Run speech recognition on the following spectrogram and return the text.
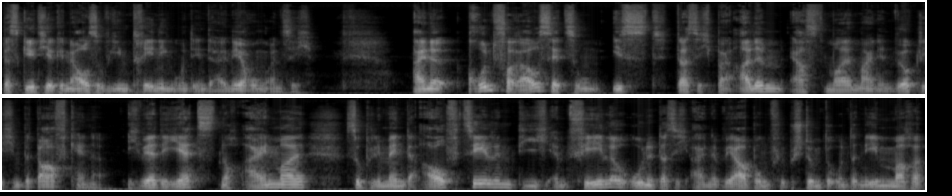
Das gilt hier genauso wie im Training und in der Ernährung an sich. Eine Grundvoraussetzung ist, dass ich bei allem erstmal meinen wirklichen Bedarf kenne. Ich werde jetzt noch einmal Supplemente aufzählen, die ich empfehle, ohne dass ich eine Werbung für bestimmte Unternehmen mache,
